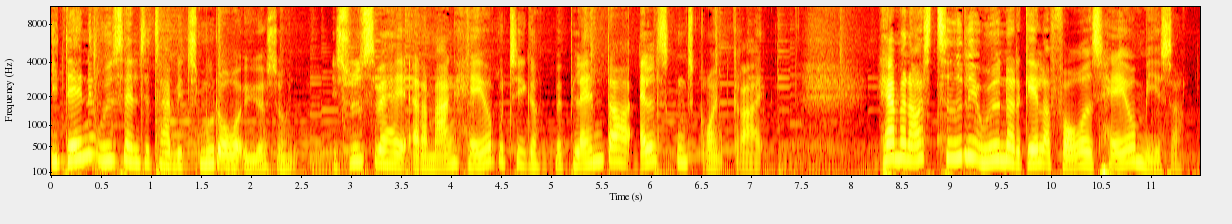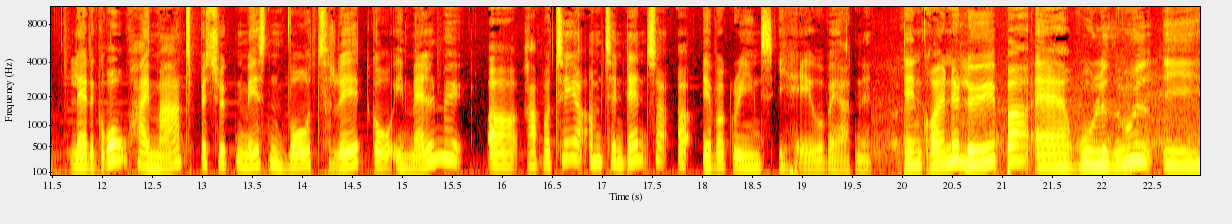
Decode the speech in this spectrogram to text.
I denne udsendelse tager vi et smut over Øresund. I Sydsverige er der mange havebutikker med planter og alskens grønt grej. Her er man også tidlig ude, når det gælder forårets havemesser – Latte Gro har i marts besøgt messen Hvor går i Malmø og rapporterer om tendenser og evergreens i haveverdenen. Den grønne løber er rullet ud i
